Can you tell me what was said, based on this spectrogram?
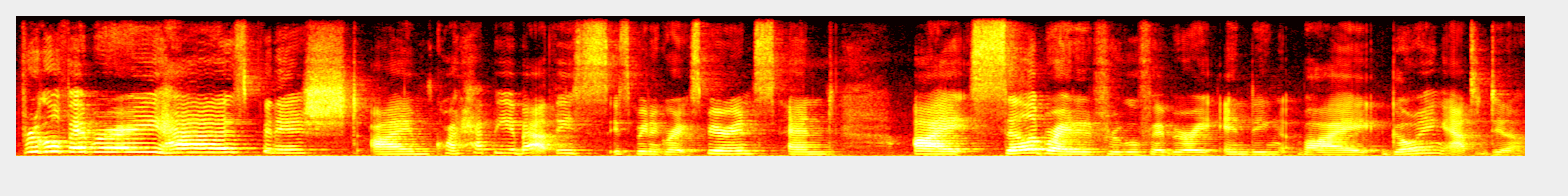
Frugal February has finished. I'm quite happy about this. It's been a great experience and I celebrated Frugal February ending by going out to dinner,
